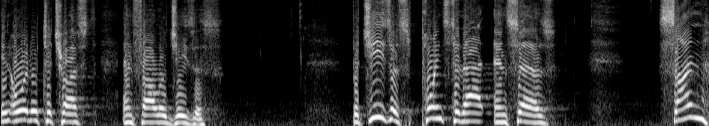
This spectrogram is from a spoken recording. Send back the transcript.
in order to trust and follow Jesus. But Jesus points to that and says, Son,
